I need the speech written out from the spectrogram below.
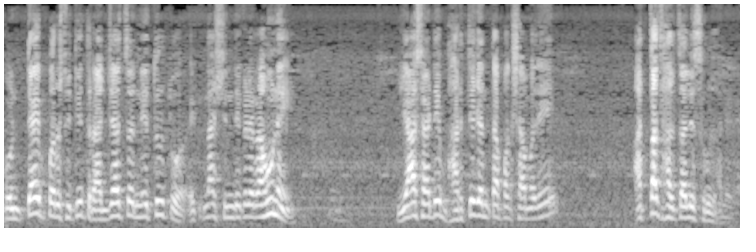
कोणत्याही परिस्थितीत राज्याचं नेतृत्व एकनाथ शिंदेकडे राहू नये यासाठी भारतीय जनता पक्षामध्ये आत्ताच हालचाली सुरू झालेल्या आहेत.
